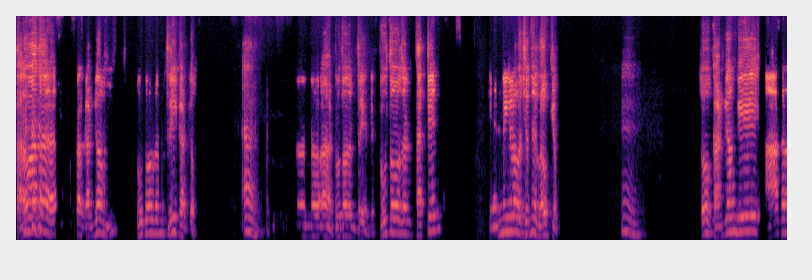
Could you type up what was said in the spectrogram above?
తర్వాత Khadgam two thousand three Khadgam. Two thousand three అంటే టూ థౌజండ్ థర్టీన్ ఎండింగ్లో వచ్చింది లౌక్యం. సో ఖడ్గంకి ఆఖర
